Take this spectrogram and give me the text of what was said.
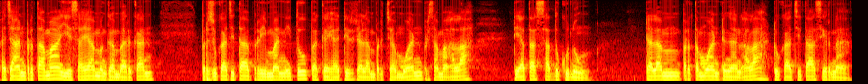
Bacaan pertama Yesaya menggambarkan bersuka cita beriman itu bagai hadir dalam perjamuan bersama Allah di atas satu gunung. Dalam pertemuan dengan Allah, duka cita sirna.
